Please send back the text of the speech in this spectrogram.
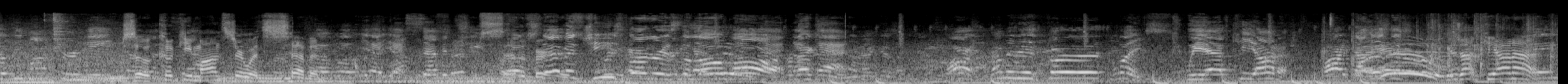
Cookie Monster ate. So Cookie Monster with Uh, seven. well, yeah, yeah, seven cheeseburgers. So seven cheeseburger is the low bar for Not next bad. All right, coming in third place. We have Kiana. All right, now this is Good job, Kiana. eight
